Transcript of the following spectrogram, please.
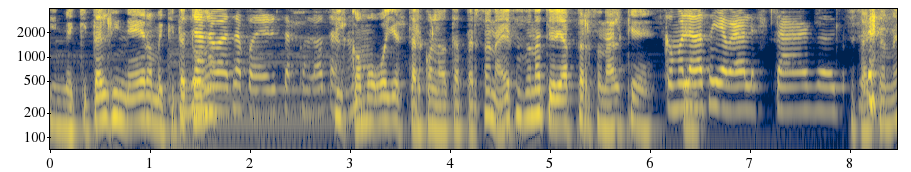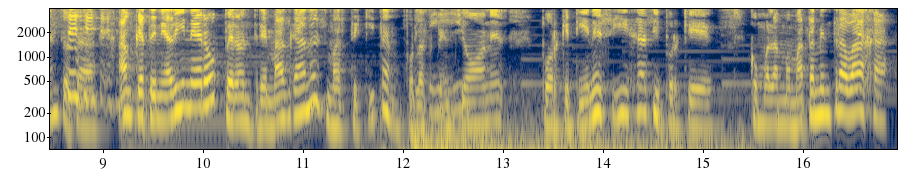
y me quita el dinero, me quita pues todo. Ya no vas a poder estar con la otra. Sí, ¿cómo voy a estar con la otra persona? Esa es una teoría personal que. ¿Cómo la vas a llevar al Starbucks? Exactamente, o sea, aunque tenía dinero, pero entre más ganas, más te quitan por las pensiones, porque tienes hijas y porque, como la mamá también trabaja,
